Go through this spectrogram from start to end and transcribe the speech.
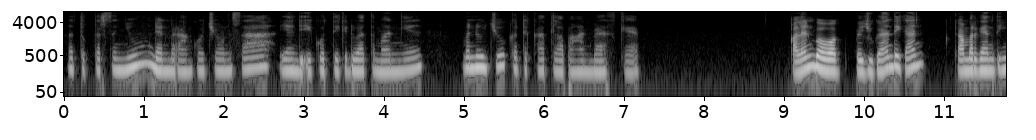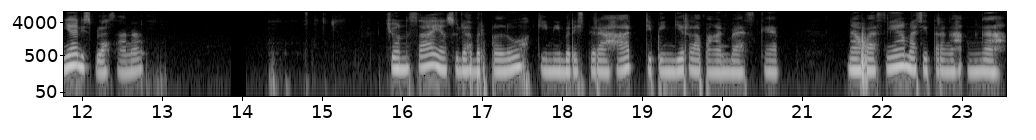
Letuk tersenyum dan merangkul Chonsa yang diikuti kedua temannya menuju ke dekat lapangan basket. Kalian bawa baju ganti kan? Kamar gantinya di sebelah sana. Chonsa yang sudah berpeluh kini beristirahat di pinggir lapangan basket. Nafasnya masih terengah-engah.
